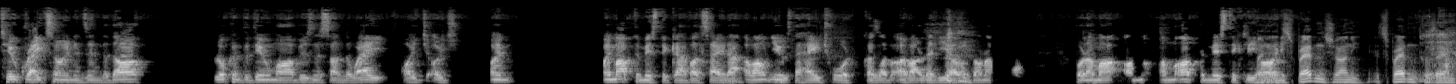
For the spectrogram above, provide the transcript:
two great signings in the door, looking to do more business on the way. I, I, I'm, I'm optimistic, Gav. I'll say that. I won't use the H word because I've, I've already done it. But I'm, I'm, I'm optimistically well, horny. It's spreading, Shawnee. It's spreading because um,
